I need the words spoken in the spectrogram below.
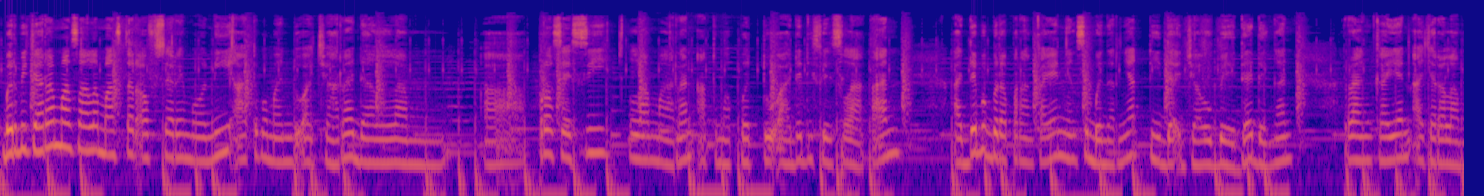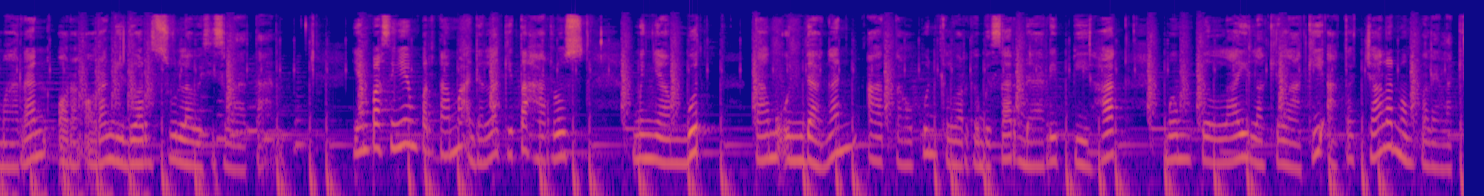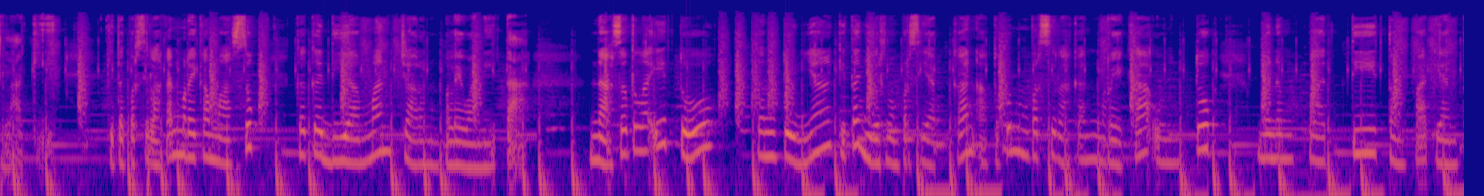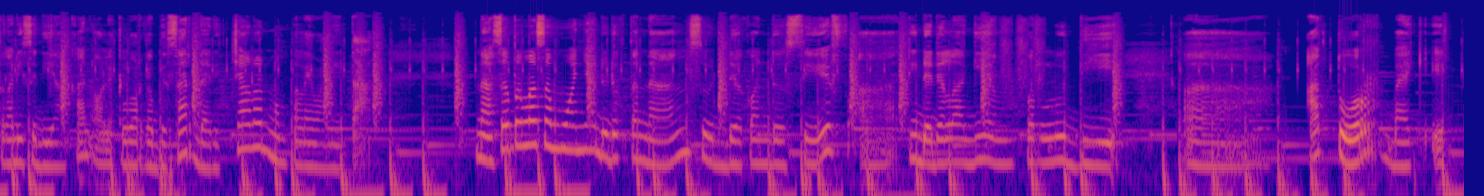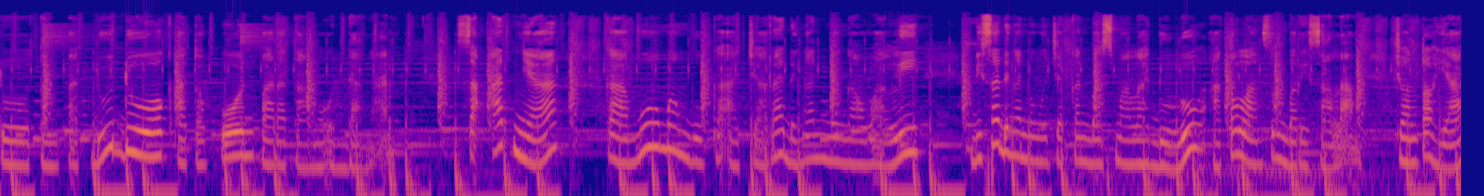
Berbicara masalah Master of Ceremony atau pemandu acara dalam uh, prosesi lamaran atau mapetu ada di Sulawesi Selatan, ada beberapa rangkaian yang sebenarnya tidak jauh beda dengan rangkaian acara lamaran orang-orang di luar Sulawesi Selatan. Yang pastinya yang pertama adalah kita harus menyambut tamu undangan ataupun keluarga besar dari pihak mempelai laki-laki atau calon mempelai laki-laki. Kita persilahkan mereka masuk ke kediaman calon mempelai wanita. Nah, setelah itu tentunya kita juga harus mempersiapkan ataupun mempersilahkan mereka untuk menempati tempat yang telah disediakan oleh keluarga besar dari calon mempelai wanita. Nah, setelah semuanya duduk tenang, sudah kondusif, uh, tidak ada lagi yang perlu di uh, atur, baik itu tempat duduk ataupun para tamu undangan. Saatnya kamu membuka acara dengan mengawali bisa dengan mengucapkan basmalah dulu atau langsung beri salam. Contoh ya.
